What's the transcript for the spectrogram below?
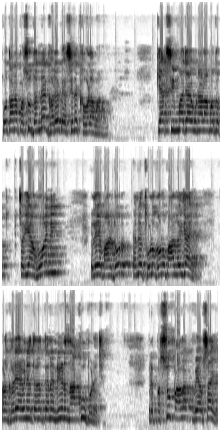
પોતાના પશુધનને ઘરે બેસીને ખવડાવવાનું. ક્યાંક સીમમાં જાય, ઉનાળામાં તો ચરિયાણ હોય નહીં. એટલે એ માલઢોર એને થોડું ઘણું બહાર લઈ જાય. પણ ઘરે આવીને તેને નીણ નાખવું પડે છે. એટલે પશુપાલક વ્યવસાય,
